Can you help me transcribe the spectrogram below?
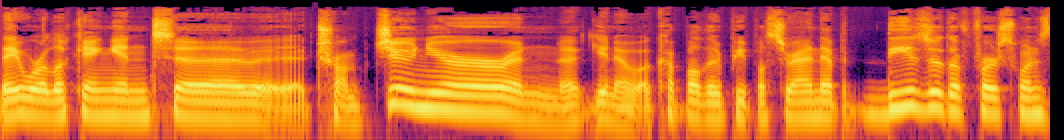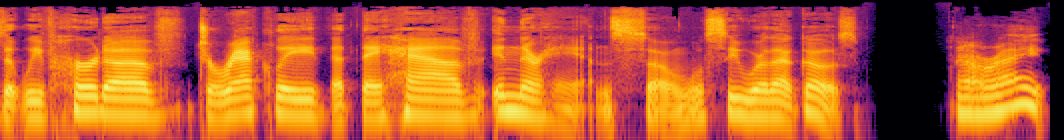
they were looking into Trump Jr. and uh, you know a couple other people surrounding that, but these are the first ones that we've heard of directly that they have in their hands. So we'll see where that goes. All right.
